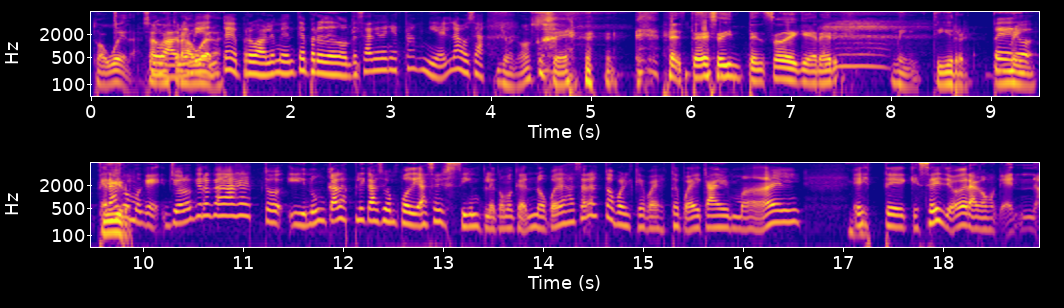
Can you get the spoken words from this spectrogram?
Tu abuela. O sea, nuestras abuelas. probablemente, probablemente, pero ¿de dónde salen estas mierdas? O sea, Yo no sé. este deseo intenso de querer mentir. pero mentir. era como que yo no quiero que hagas esto y nunca la explicación podía ser simple, como que no puedes hacer esto porque pues, te puede caer mal, este, qué sé yo, era como que no,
